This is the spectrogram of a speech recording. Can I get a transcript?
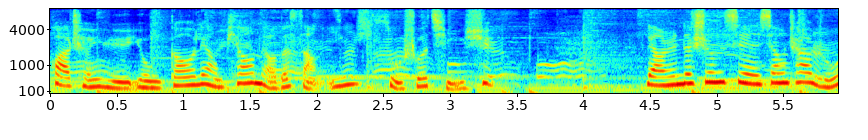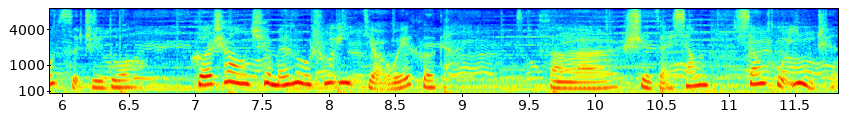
华晨宇用高亮飘渺的嗓音诉说情绪。两人的声线相差如此之多，合唱却没露出一点违和感，反而是在相相互映衬。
